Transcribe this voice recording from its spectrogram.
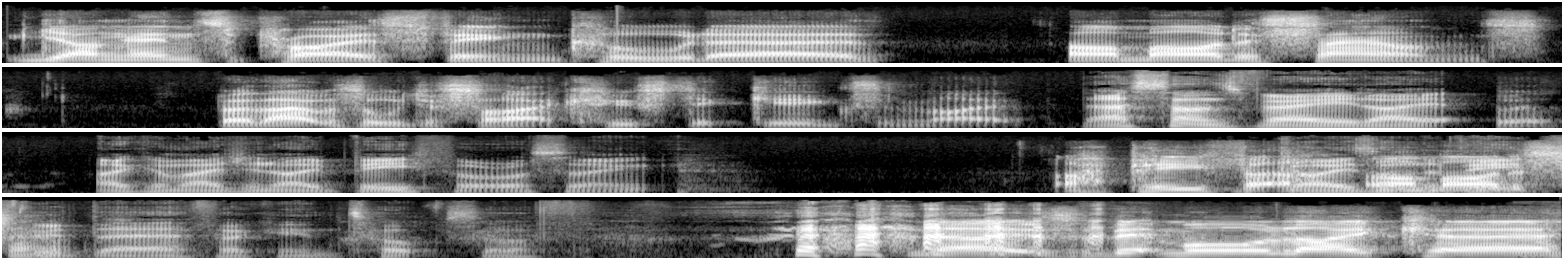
young enterprise thing called uh, Armada Sounds. But that was all just like acoustic gigs and like that sounds very like I can imagine Ibiza or something. Ibiza. Guys on the Armada beach Sounds. with their fucking tops off. no, it's a bit more like. Uh,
